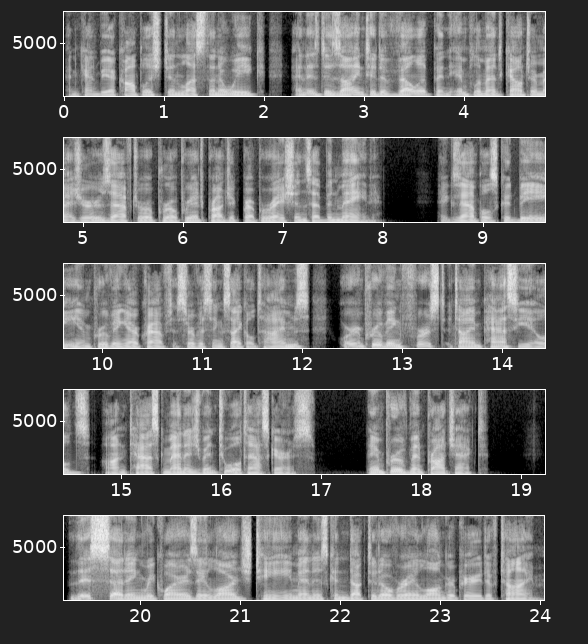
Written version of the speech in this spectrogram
and can be accomplished in less than a week, and is designed to develop and implement countermeasures after appropriate project preparations have been made. Examples could be improving aircraft servicing cycle times or improving first time pass yields on task management tool taskers. Improvement Project this setting requires a large team and is conducted over a longer period of time.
